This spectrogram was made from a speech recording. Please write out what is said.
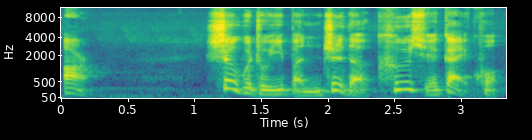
二、社会主义本质的科学概括。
